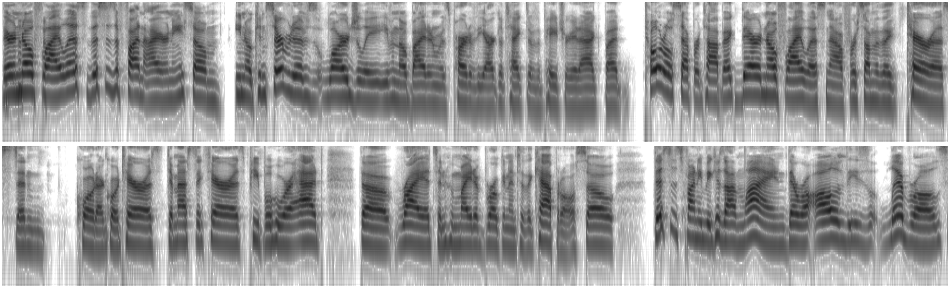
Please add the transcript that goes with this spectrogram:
They're no fly list. This is a fun irony. So, you know, conservatives largely, even though Biden was part of the architect of the Patriot Act, but total separate topic, There are no fly lists now for some of the terrorists and quote unquote terrorists, domestic terrorists, people who are at the riots and who might have broken into the Capitol. So, this is funny because online there were all of these liberals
